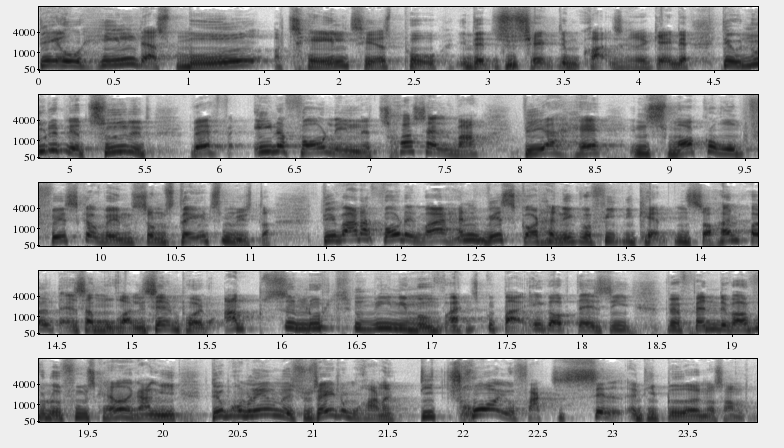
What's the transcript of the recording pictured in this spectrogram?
det er jo hele deres måde at tale til os på i den socialdemokratiske regering. Det er jo nu, det bliver tydeligt, hvad en af fordelene trods alt var ved at have en småkorrupt fiskerven som statsminister. Det var der fordelen var, at han vidste godt, at han ikke var fin i kanten, så han holdt altså moraliseringen på et absolut minimum, for han skulle bare ikke opdage at sige, hvad fanden det var for noget fusk, han havde gang i. Det er problemet med Socialdemokraterne. De tror jo faktisk selv, at de er bedre end os andre.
